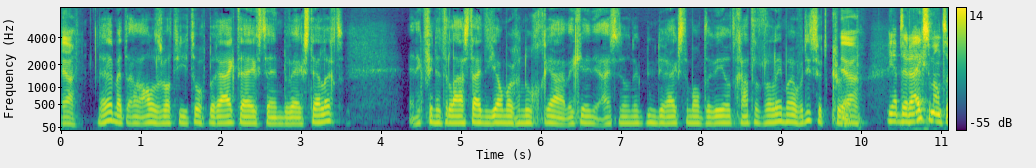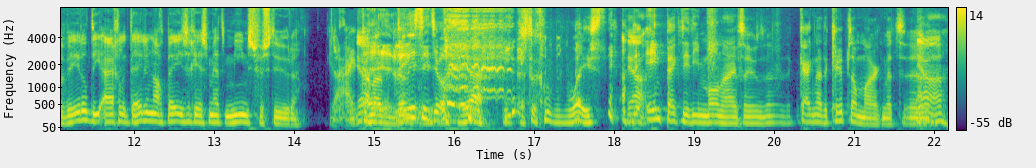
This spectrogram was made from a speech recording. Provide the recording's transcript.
Ja. Hè, met alles wat hij toch bereikt heeft en bewerkstelligd. En ik vind het de laatste tijd jammer genoeg. Ja, weet je, hij is dan ook nu de rijkste man ter wereld. Gaat het alleen maar over dit soort crap? Ja. Je hebt de rijkste man ter wereld die eigenlijk de hele nacht bezig is met memes versturen. Ja, ik Ja, kan dat ook Dat denken- is dit, joh. Ja, dat is toch een waste? Ja. De impact die die man heeft. eh, Kijk naar de cryptomarkt. Met, eh, ja.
